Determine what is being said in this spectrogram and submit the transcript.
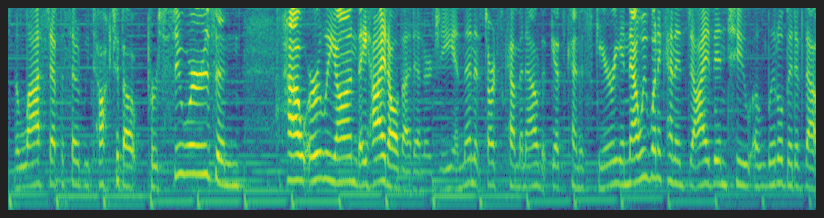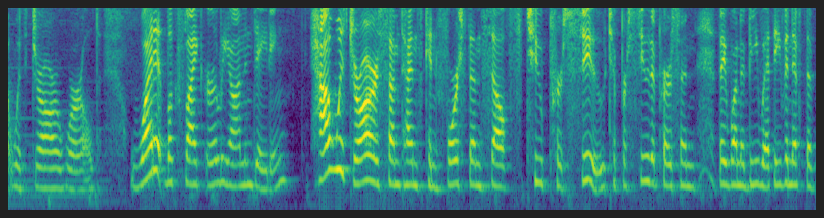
In The last episode we talked about pursuers and how early on they hide all that energy and then it starts coming out it gets kind of scary and now we want to kind of dive into a little bit of that withdrawer world. What it looks like early on in dating how withdrawers sometimes can force themselves to pursue to pursue the person they want to be with even if the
